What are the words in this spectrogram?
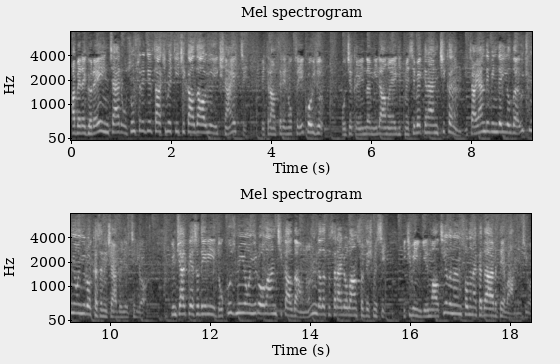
Habere göre Inter uzun süredir takip ettiği Çikaldao'yu ikna etti ve transfere noktayı koydu. Ocak ayında Milano'ya gitmesi beklenen Çika'nın İtalyan devinde yılda 3 milyon euro kazanacağı belirtiliyor. Güncel piyasa değeri 9 milyon euro olan Çikaldao'nun Galatasaray'la olan sözleşmesi 2026 yılının sonuna kadar devam ediyor.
